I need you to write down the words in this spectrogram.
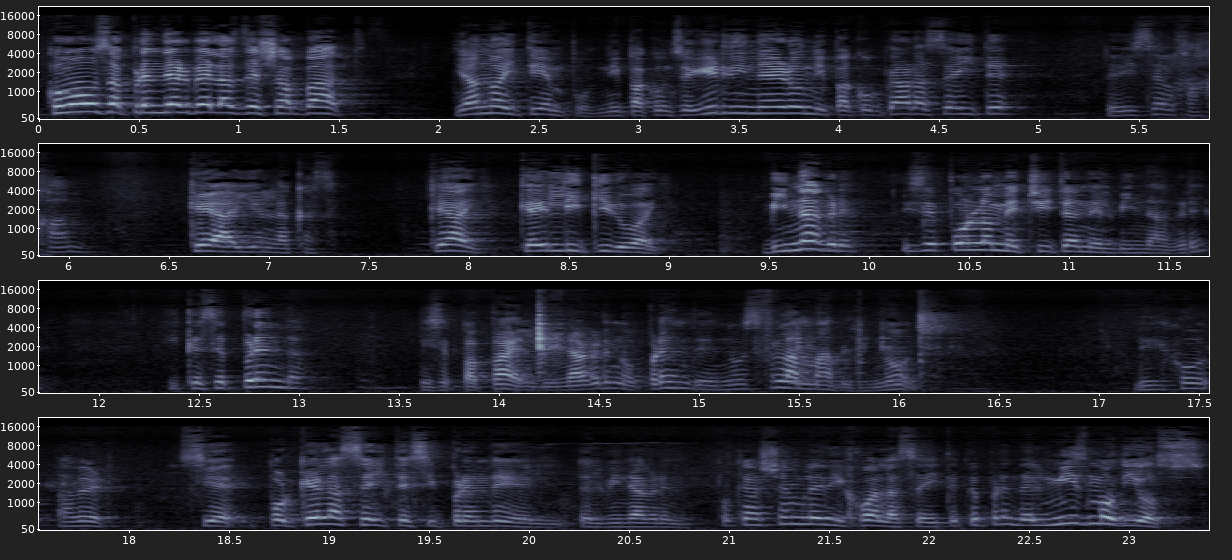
¿Cómo vamos a prender velas de Shabbat? Ya no hay tiempo, ni para conseguir dinero, ni para comprar aceite. Le dice al jajam, ¿qué hay en la casa? ¿Qué hay? ¿Qué líquido hay? Vinagre. Dice, pon la mechita en el vinagre y que se prenda. Dice, papá, el vinagre no prende, no es flamable, no. Le dijo, a ver, si, ¿por qué el aceite si prende el, vinagre? Porque Hashem le dijo al aceite que prenda. El mismo Dios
